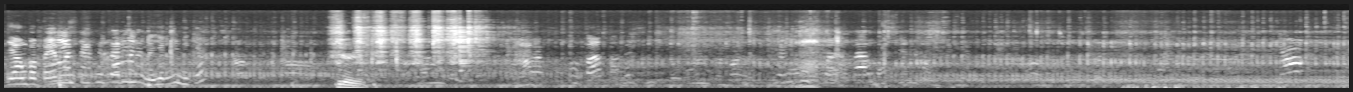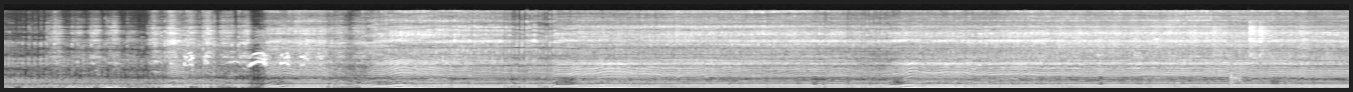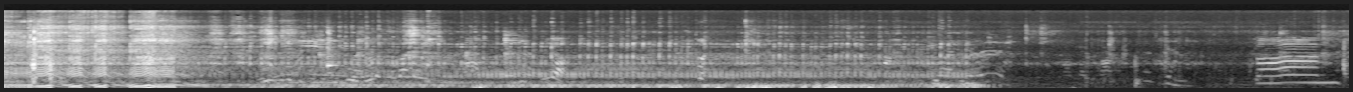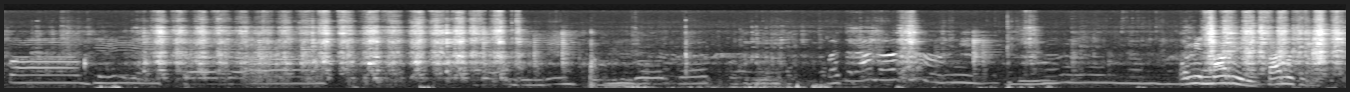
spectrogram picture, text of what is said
Yang Bapak Eman pikir tadi mana? Yang ini kan? Iya, iya. tanpa Olin Marin, paano si...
